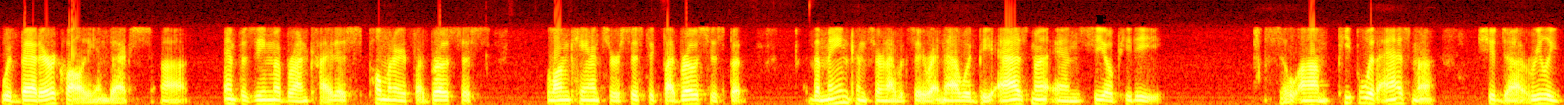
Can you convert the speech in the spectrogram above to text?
with bad air quality index, uh, emphysema, bronchitis, pulmonary fibrosis, lung cancer, cystic fibrosis. But the main concern I would say right now would be asthma and COPD. So um, people with asthma should uh, really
